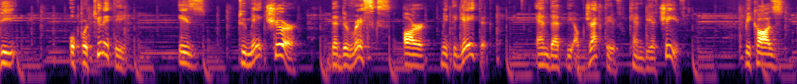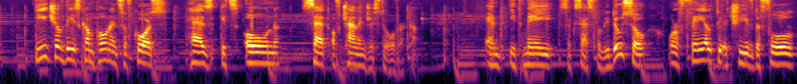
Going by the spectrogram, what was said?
the opportunity is to make sure that the risks are mitigated and that the objective can be achieved. Because each of these components, of course, has its own set of challenges to overcome. And it may successfully do so or fail to achieve the full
